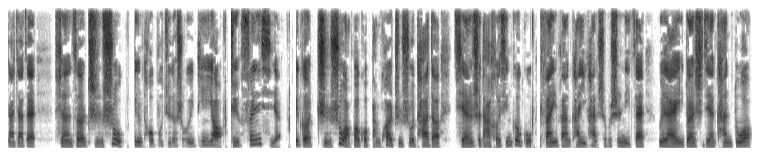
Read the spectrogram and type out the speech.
大家在选择指数定投布局的时候，一定要去分析这个指数啊，包括板块指数它的前十大核心个股，翻一翻看一看，是不是你在未来一段时间看多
